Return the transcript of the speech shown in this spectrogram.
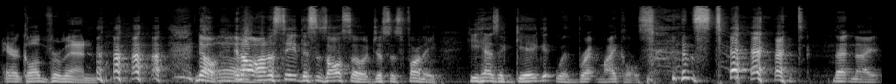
Hair Club for Men. No, in all honesty, this is also just as funny. He has a gig with Bret Michaels instead that night.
